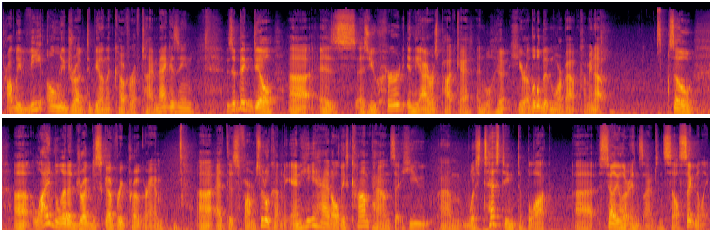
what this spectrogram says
probably the only drug to be on the cover of Time magazine. It's a big deal, uh, as as you heard in the Iris podcast, and we'll he- hear a little bit more about coming up. So uh, Lydon led a drug discovery program uh, at this pharmaceutical company, and he had all these compounds that he um, was testing to block uh, cellular enzymes and cell signaling.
